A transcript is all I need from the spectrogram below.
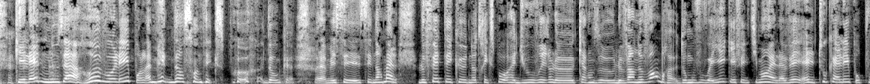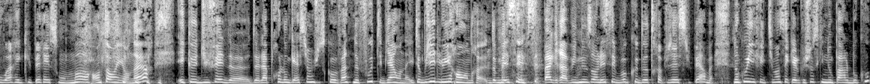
qu'Hélène nous a revolé pour la mettre dans son expo. Donc euh, voilà, mais c'est normal. Le fait est que notre expo aurait dû ouvrir le 15, le 20 novembre, donc vous voyez qu'effectivement elle avait elle tout calé pour pouvoir récupérer son mort en temps et en heure, et que du fait de, de la prolongation jusqu'au 29 août, eh bien on a été obligé de lui rendre. Mais c'est pas grave ils nous ont laissé beaucoup d'autres objets superbes. Donc oui, effectivement, c'est quelque chose qui nous parle beaucoup.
